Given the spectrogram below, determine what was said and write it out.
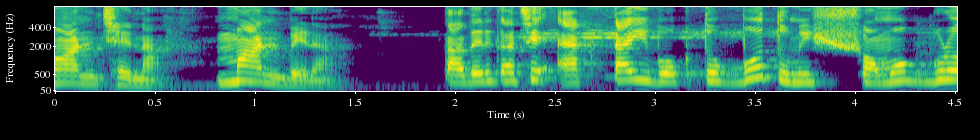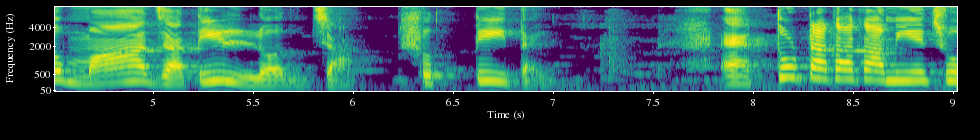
মানছে না, মানবে না। তাদের কাছে একটাই বক্তব্য, তুমি সমগ্র মা জাতির লজ্জা। সত্যিই তাই। এত টাকা কামিয়েছো,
